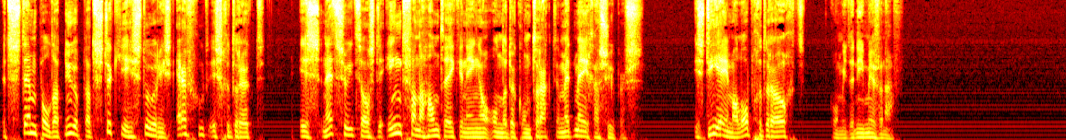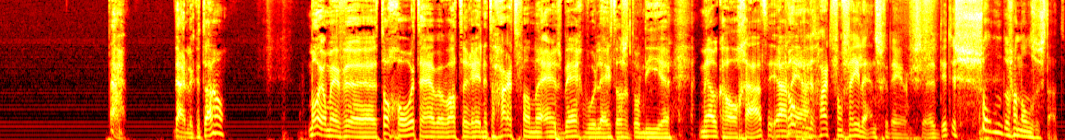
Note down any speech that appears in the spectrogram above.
Het stempel dat nu op dat stukje historisch erfgoed is gedrukt, is net zoiets als de inkt van de handtekeningen onder de contracten met megasupers. Is die eenmaal opgedroogd, kom je er niet meer vanaf. Nou, duidelijke taal. Mooi om even uh, toch gehoord te hebben wat er in het hart van uh, Ernst Bergboer leeft als het om die uh, melkhal gaat. Ja, Ik hoop nou ja. in het hart van vele Enschedeers. dit is zonde van onze stad.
